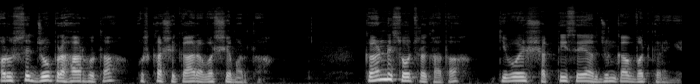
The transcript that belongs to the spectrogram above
और उससे जो प्रहार होता, उसका शिकार अवश्य मरता। कर्ण ने सोच रखा था कि वो इस शक्ति से अर्जुन का वध करेंगे।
